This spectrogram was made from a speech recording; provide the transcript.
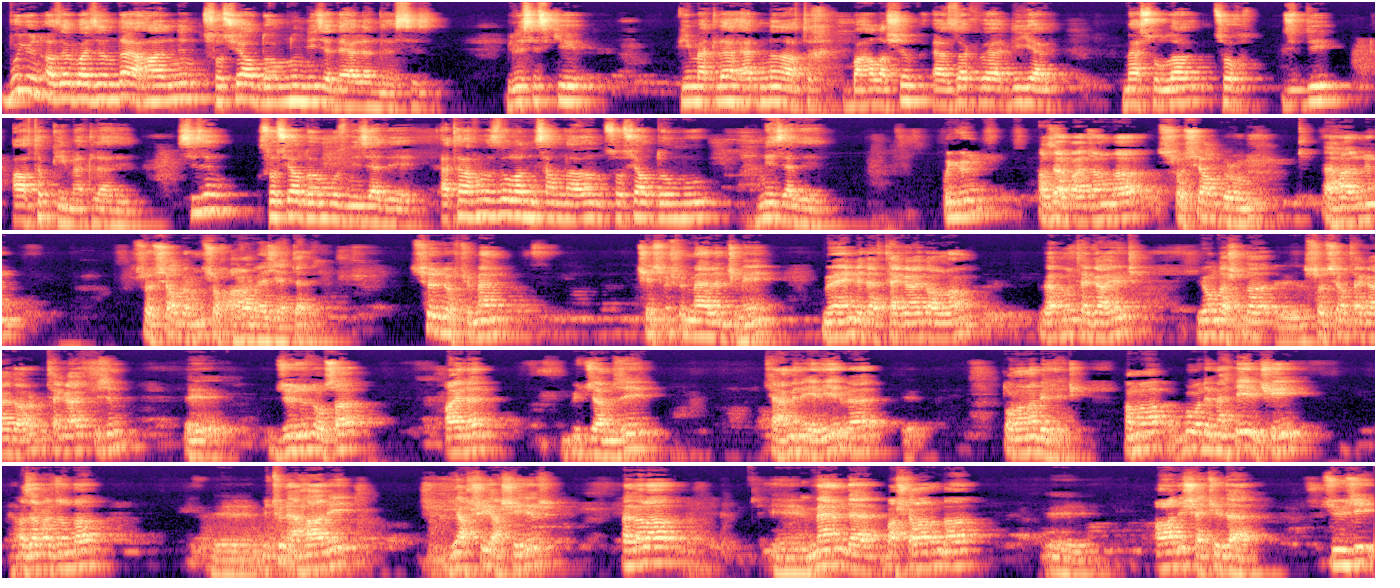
bu gün Azərbaycanda əhalinin sosial durumunu necə dəyərləndirirsiniz? Bilirsiniz ki, qiymətlər həddindən artıq bahalaşıb, ərzaq və digər məhsullar çox ciddi artıb qiymətləri. Sizin sosial durumunuz necədir? Ətrafınızda olan insanların sosial durumu necədir? Bu gün Azərbaycanda sosial durum, əhalinin sosial durumu çox ağır vəziyyətdədir. Söz yox ki, mən keçmiş bir müəllim kimi müəyyən qədər təqaüd alıram və bu təqaüd yoldaşım da e, sosial təqaüd alır. Bu təqaüd bizim e, cüzü də olsa ailə büdcəmizi təmin eləyir və e, dolana bilirik. Amma bu o demək deyil ki, Azərbaycanda e, bütün əhali yaxşı yaşayır. Əvvəla e, mənim də, başqalarının da e, adi şəkildə cüzi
